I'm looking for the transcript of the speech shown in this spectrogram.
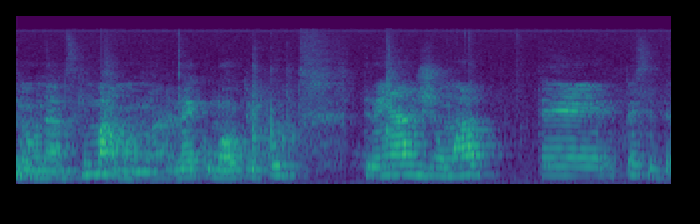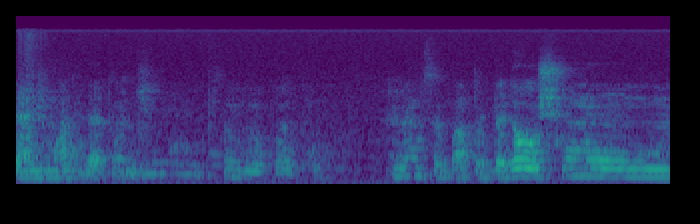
Nu, ne-am schimbat, mă, nu, n-ai cum, au trecut 3 ani jumate, peste 3 ani jumate de atunci. Sunt vreo patru. Nu sunt 4, pe 21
